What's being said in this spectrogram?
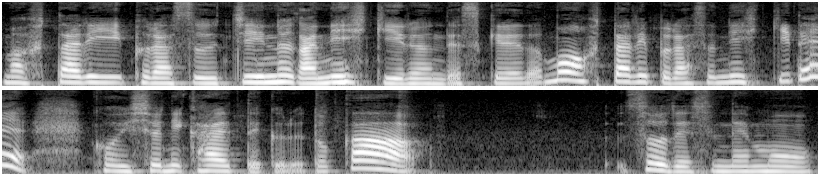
まあ、2人プラスうち犬が2匹いるんですけれども2人プラス2匹でこう一緒に帰ってくるとかそうですねも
